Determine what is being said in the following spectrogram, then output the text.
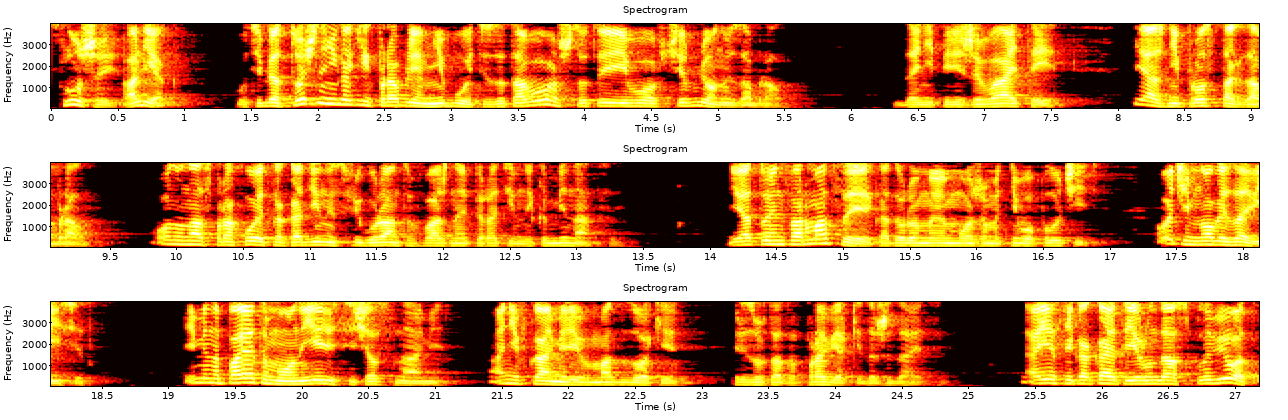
Слушай, Олег, у тебя точно никаких проблем не будет из-за того, что ты его в червленую забрал? Да не переживай ты, я же не просто так забрал. Он у нас проходит как один из фигурантов важной оперативной комбинации. И от той информации, которую мы можем от него получить, очень многое зависит. Именно поэтому он едет сейчас с нами, а не в камере в Мацдоке, результатов проверки дожидается. А если какая-то ерунда всплывет,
